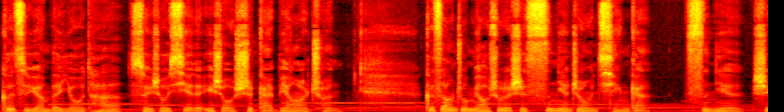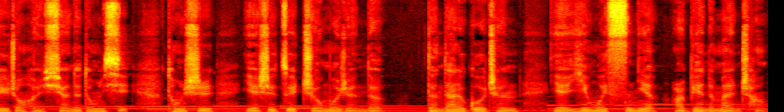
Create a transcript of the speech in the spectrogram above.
歌词原本由他随手写的一首诗改编而成。歌词当中描述的是思念这种情感，思念是一种很玄的东西，同时也是最折磨人的。等待的过程也因为思念而变得漫长。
